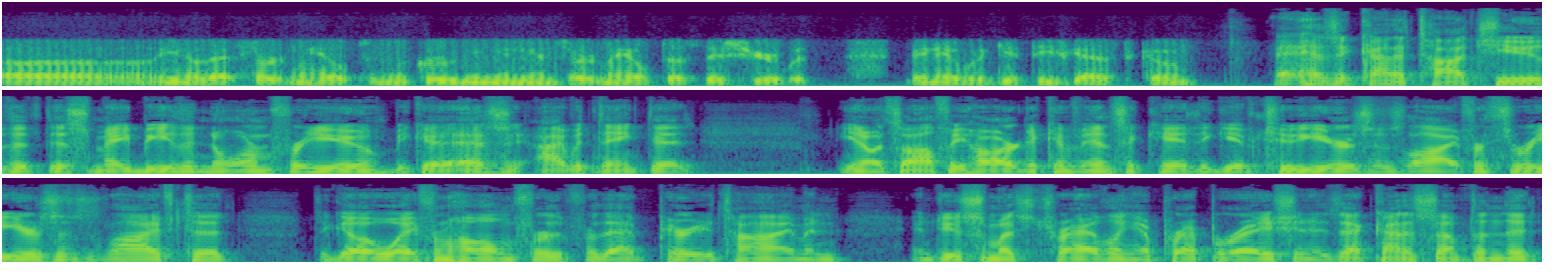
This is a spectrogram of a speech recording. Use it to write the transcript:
Uh, you know that certainly helps in recruiting, and then certainly helped us this year with being able to get these guys to come. Has it kind of taught you that this may be the norm for you? Because as I would think that you know it's awfully hard to convince a kid to give two years of his life or three years of his life to to go away from home for for that period of time and and do so much traveling and preparation. Is that kind of something that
